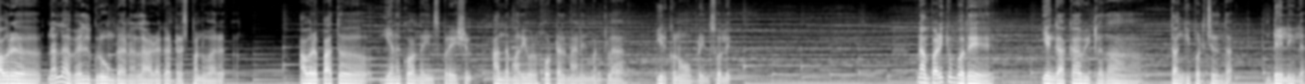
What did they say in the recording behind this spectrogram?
அவர் நல்ல வெல் க்ரூம்டாக நல்லா அழகாக ட்ரெஸ் பண்ணுவார். அவரை பார்த்து எனக்கும் அந்த இன்ஸ்பிரேஷன் அந்த மாதிரி ஒரு ஹோட்டல் மேனேஜ்மெண்ட்டில் இருக்கணும் அப்படின்னு சொல்லி. நான் படிக்கும்போதே எங்கள் அக்கா வீட்டில் தான் தங்கி படிச்சிருந்தேன் டெல்லியில்.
